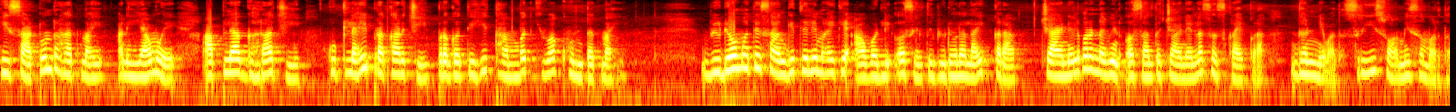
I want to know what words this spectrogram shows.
ही साठून राहत नाही आणि यामुळे आपल्या घराची कुठल्याही प्रकारची प्रगतीही थांबत किंवा खुंटत नाही. व्हिडिओमध्ये सांगितलेली माहिती आवडली असेल तर व्हिडिओला लाईक करा. चॅनेलवर नवीन असाल तर चॅनेलला सबस्क्राईब करा. धन्यवाद. श्री स्वामी समर्थ.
